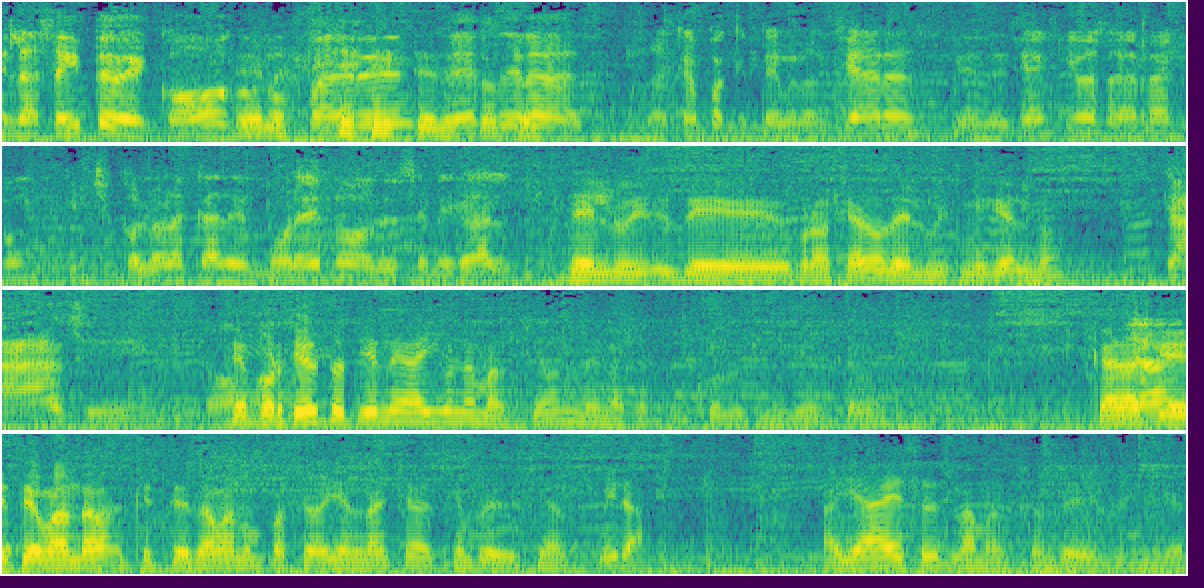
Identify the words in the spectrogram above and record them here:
El aceite de coco, El compadre. aceite de Ese coco. era acá para que te broncearas, que decían que ibas a agarrar con un pinche color acá de moreno de Senegal. De, Luis, de bronceado de Luis Miguel, ¿no? Ah, sí. no, Que por cierto tiene ahí una mansión en Acapulco, Luis Miguel, creo. Cada Ya. que te mandaba, que te daban un paseo ahí en lancha, siempre decían, mira, allá esa es la mansión de Luis Miguel.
